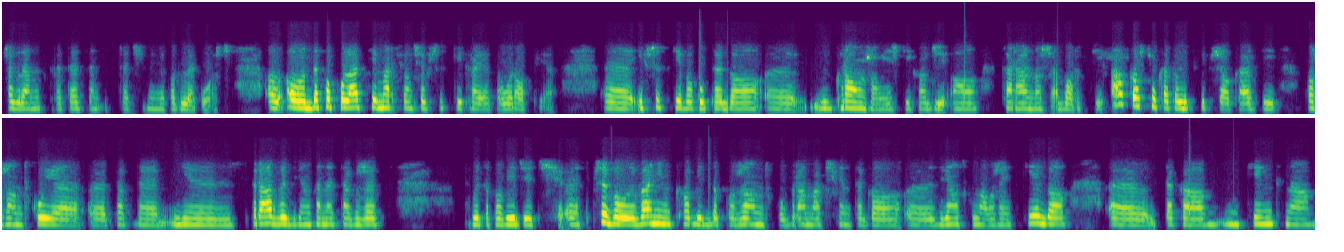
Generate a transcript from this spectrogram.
przegramy z kretesem i stracimy niepodległość. O, o depopulację martwią się wszystkie kraje w Europie e, i wszystkie wokół tego e, krążą, jeśli chodzi o karalność aborcji. A Kościół katolicki przy okazji porządkuje pewne sprawy związane także z jakby to powiedzieć, z przywoływaniem kobiet do porządku w ramach świętego związku małżeńskiego, E, taka piękna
